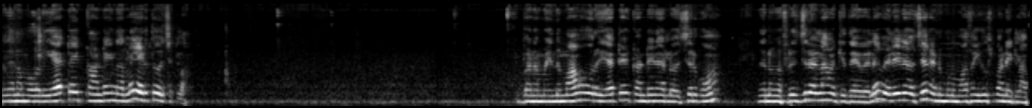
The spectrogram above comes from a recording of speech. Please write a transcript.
இதை நம்ம ஒரு ஏர்டைட் கண்டெய்னரில் எடுத்து வச்சுக்கலாம். இப்போ நம்ம இந்த மாவு ஒரு ஏர்டைட் கண்டெய்னரில் வச்சுருக்கோம். இதை நம்ம ஃப்ரிட்ஜிலலாம் வைக்க தேவையில்லை. வெளியில் வச்சா ரெண்டு மூணு மாதம் யூஸ் பண்ணிக்கலாம்.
